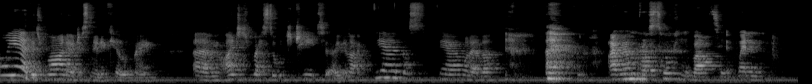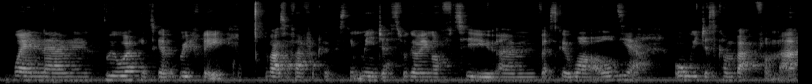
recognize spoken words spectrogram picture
oh yeah, this rhino just nearly killed me. Um, I just wrestled a cheetah. You're like, yeah, that's yeah, whatever. I remember us talking about it when when um, we were working together briefly about South Africa because I think me and Jess were going off to um, Let's Go Wild, yeah, or we just come back from that.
